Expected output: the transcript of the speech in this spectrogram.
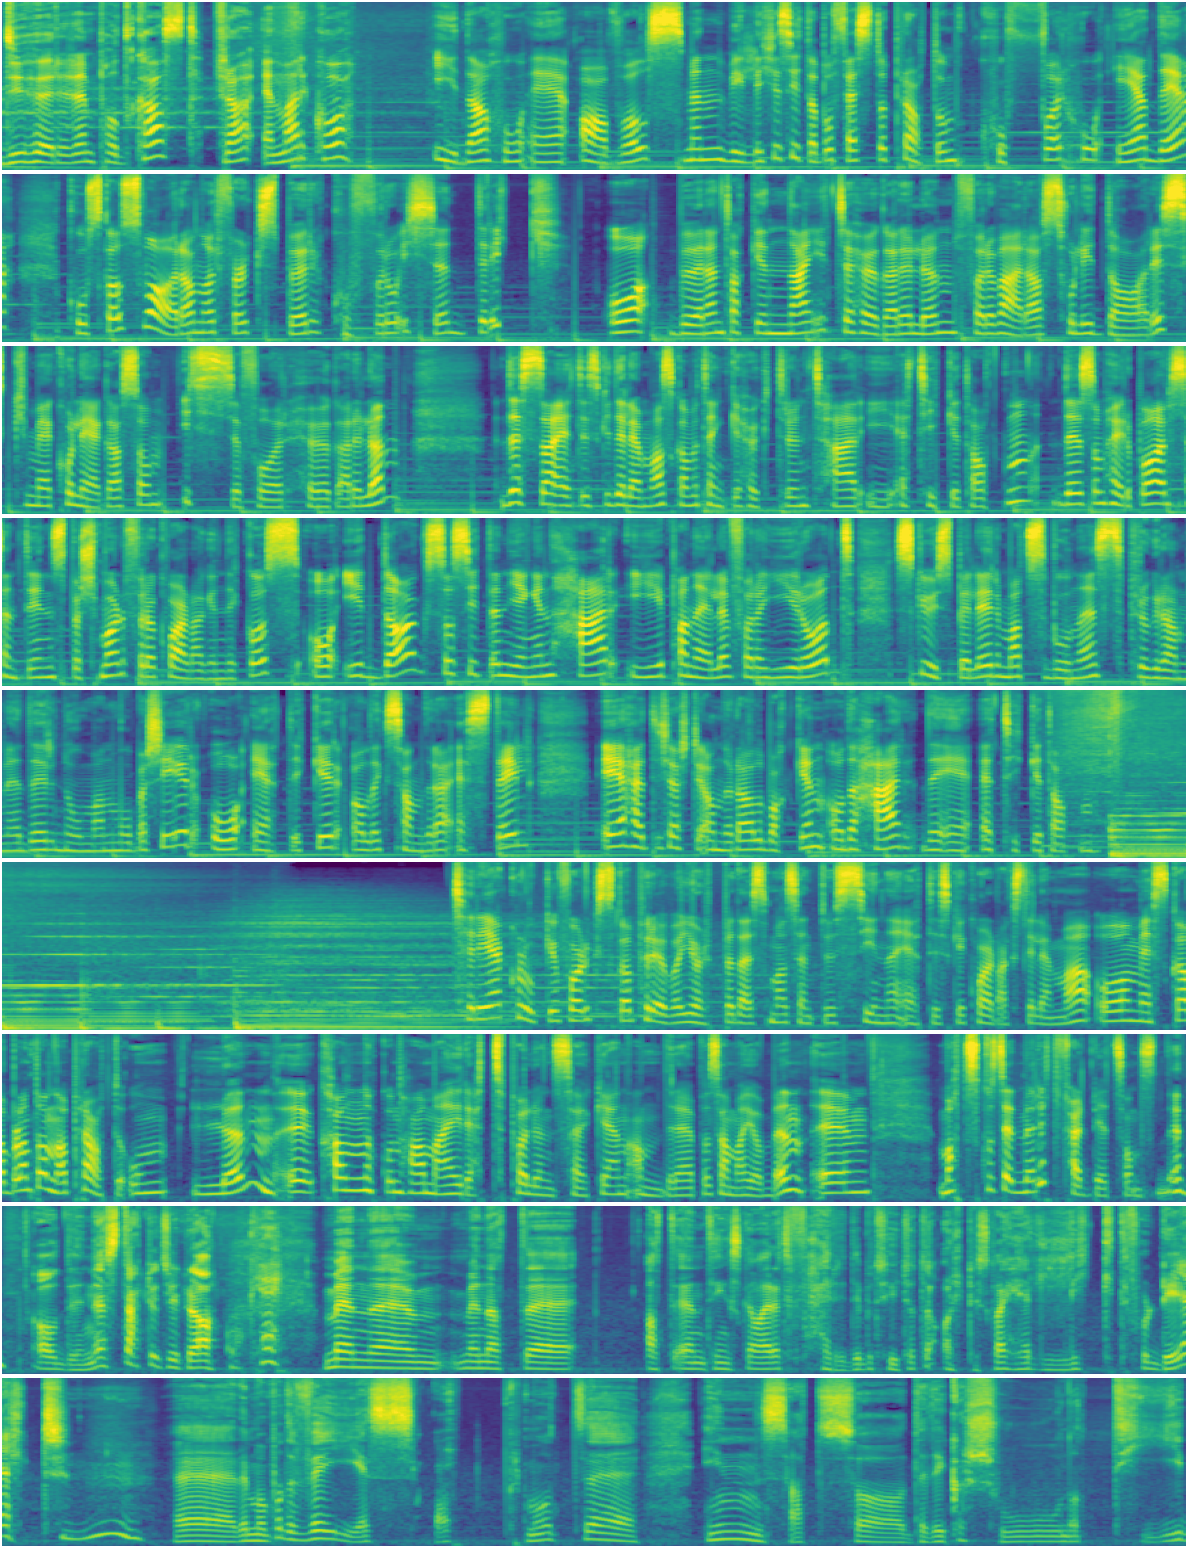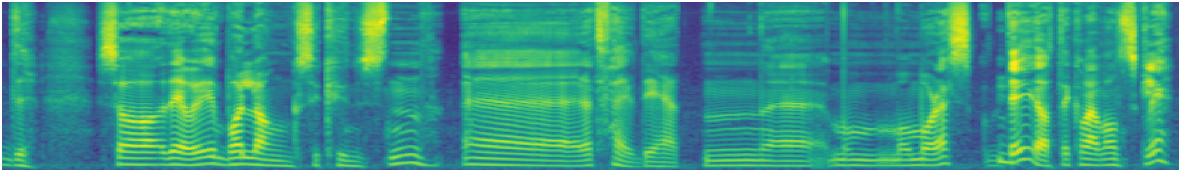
Du hører en podkast fra NRK. Ida hun er avholds, men vil ikke sitte på fest og prate om hvorfor hun er det. Hvordan skal hun svare når folk spør hvorfor hun ikke drikker? Og bør en takke nei til høyere lønn for å være solidarisk med kollegaer som ikke får høyere lønn? Disse etiske dilemmaene skal vi tenke høyt rundt her i Etikketaten. Det som hører på, har sendt inn spørsmål fra hverdagen deres, og i dag så sitter den gjengen her i panelet for å gi råd. Skuespiller Mats Bones, programleder Noman Mobashir og etiker Alexandra Estel. Jeg heter Kjersti Anderdal Bakken, og det her, det er Etikketaten. Tre kloke folk skal prøve å hjelpe deg som har sendt ut sine etiske hverdagsdilemma, og vi skal bl.a. prate om lønn. Eh, Kan noen ha mer rett på lønnsøke enn andre på samme jobben? Eh, Mats, hvordan er det med rettferdighetssansen din? Og den er sterkt utvikla. Ok. Men, eh, men at, at en ting skal være rettferdig, betyr ikke at det alltid skal være helt likt fordelt. Mm. Det må på en måte veies opp mot eh, innsats og dedikasjon og tid. Så det er jo i balansekunsten eh, rettferdigheten eh, må, må måles. Det gjør at det kan være vanskelig.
